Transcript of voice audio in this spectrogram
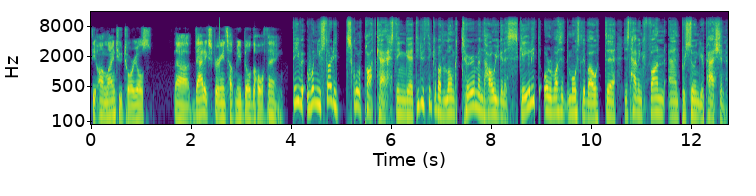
the online tutorials. Uh, that experience helped me build the whole thing. David, when you started School of Podcasting, uh, did you think about long term and how you're going to scale it, or was it mostly about uh, just having fun and pursuing your passion?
